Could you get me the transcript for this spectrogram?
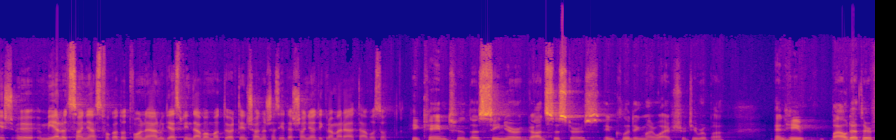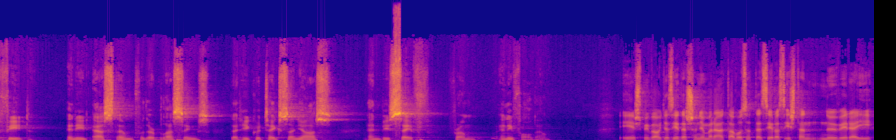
És ő, mielőtt szanyászt fogadott volna el, ugye ez Vrindában történt, sajnos az édesanyja addigra már eltávozott. he came to the senior god sisters, including my wife Shruti Rupa, and he bowed at their feet and he asked them for their blessings that he could take sannyas and be safe from any fall down. És mivel hogy az édesanyja már eltávozott, ezért az Isten nővérei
